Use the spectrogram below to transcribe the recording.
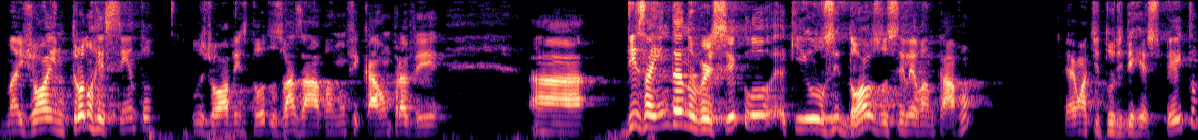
Mas Jó entrou no recinto, os jovens todos vazavam, não ficavam para ver. Ah, diz ainda no versículo que os idosos se levantavam, é uma atitude de respeito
